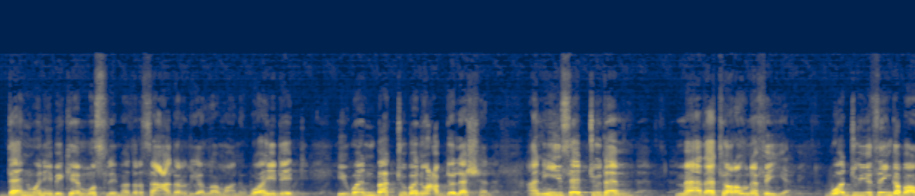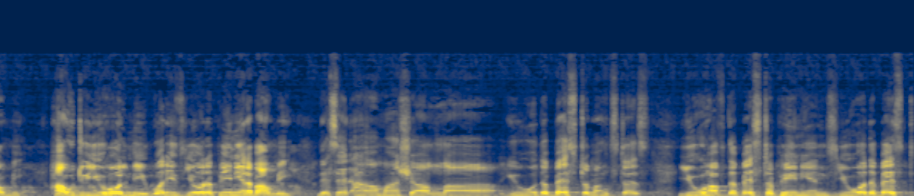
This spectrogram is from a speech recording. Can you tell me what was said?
Then when he became Muslim, Hadrat Sa'ad radiallahu anhu, what he did, he went back to Banu Abdul Ashhal. And he said to them, ماذا ترون فيّ what do you think about me? How do you hold me? What is your opinion about me? They said, Oh, mashallah, you are the best amongst us. You have the best opinions. You are the best,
